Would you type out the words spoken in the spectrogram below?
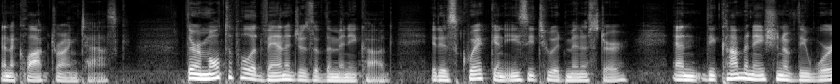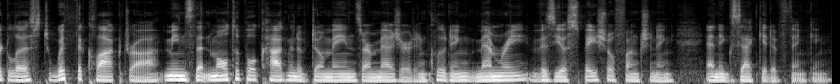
and a clock drawing task. There are multiple advantages of the Minicog. It is quick and easy to administer, and the combination of the word list with the clock draw means that multiple cognitive domains are measured, including memory, visuospatial functioning, and executive thinking.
